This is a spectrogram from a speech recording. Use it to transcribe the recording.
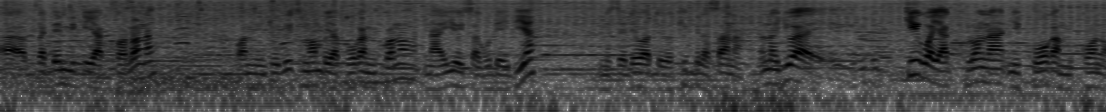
uh, pandemic ya corona, wameintroduce mambo ya kuoga mikono, na hiyo is a good idea, imesaidia watu wa Kibera sana. Unajua eh, kiwa ya corona ni kuoga mikono,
